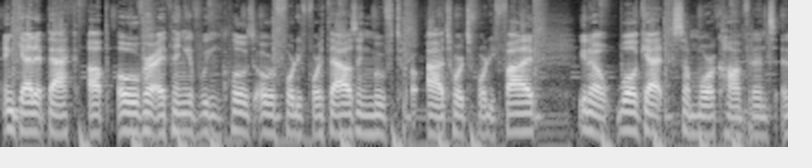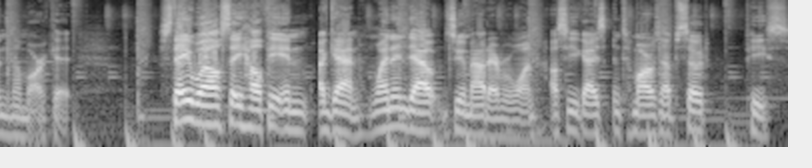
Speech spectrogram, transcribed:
and get it back up over. I think if we can close over 44,000, move to, uh, towards 45, you know, we'll get some more confidence in the market. Stay well, stay healthy, and again, when in doubt, zoom out, everyone. I'll see you guys in tomorrow's episode. Peace.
